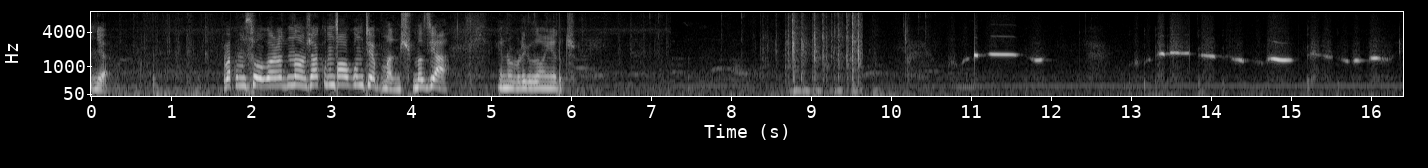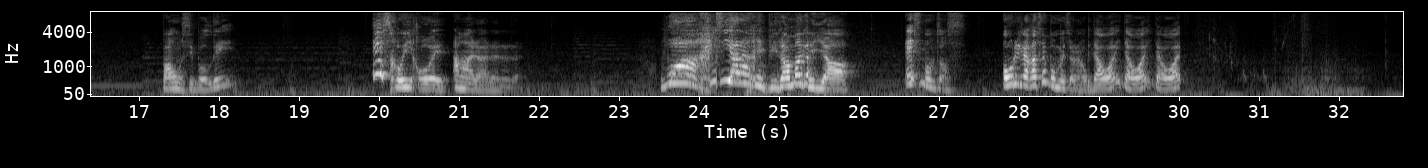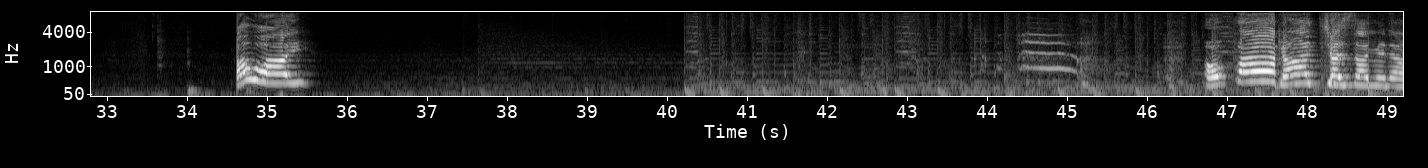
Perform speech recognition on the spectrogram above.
Yeah. Já começou agora, não, já começou há algum tempo, manos, mas já. Yeah. Eu não brigadão a todos. Pão Ciboldi? esse Rui Rui! Ah, não, não, não, não. Uau, Riziara a Magaria! esse Montos! ორი რაღაცა მომეწონა. დავაი, დავაი, დავაი. დავაი. ოპა, გაჩასა მენა.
